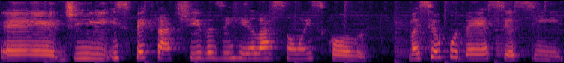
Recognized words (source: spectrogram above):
é, de expectativas em relação à escola. Mas se eu pudesse assim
